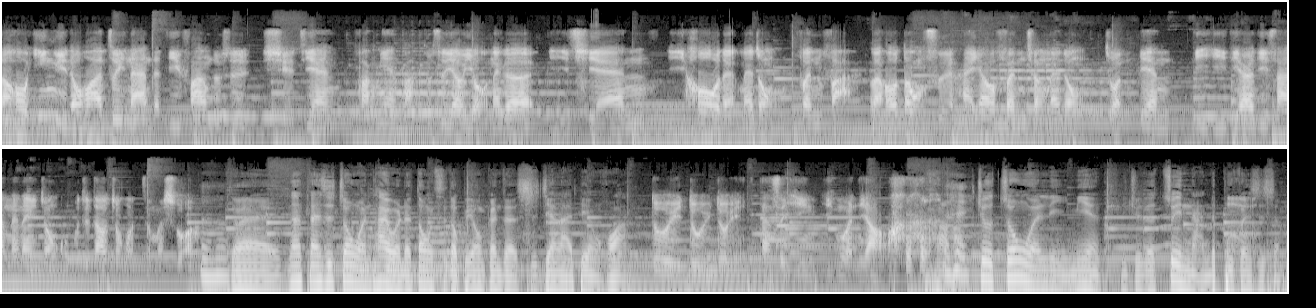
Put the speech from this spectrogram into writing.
然后英语的话，最难的地方就是时间方面吧，就是要有那个以前、以后的那种分法，然后动词还要分成那种转变第一、第二、第三的那一种，我不知道中文怎么说。嗯，对，那但是中文、泰文的动词都不用跟着时间来变化。对对对，但是英英文要。对 就中文里面，你觉得最难的部分是什么？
